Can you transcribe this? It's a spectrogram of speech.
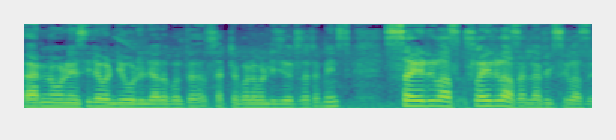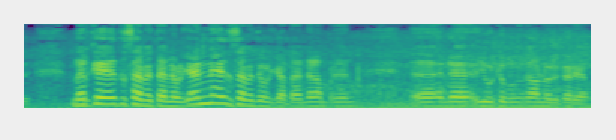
കാരണം നോൺ എ സിയിലെ വണ്ടി ഓടില്ല. അതുപോലത്തെ സെറ്റപ്പുള്ള വണ്ടി ചെയ്ത് setup means side glass slide glass അല്ല ഫിക്സ് ഗ്ലാസ് നിങ്ങൾക്ക് ഏത് സമയത്ത് തന്നെ വിളിക്കാം? എന്നെ ഏത് സമയത്ത് വിളിക്കാം എന്റെ നമ്പർ ഞാൻ എന്റെ യൂട്യൂബിൽ കാണുന്നവർക്കറിയാം.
